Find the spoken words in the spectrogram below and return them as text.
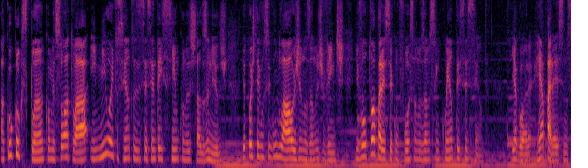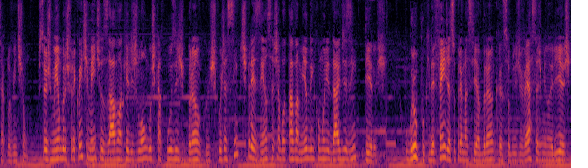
A Ku Klux Klan começou a atuar em 1865 nos Estados Unidos, depois teve um segundo auge nos anos 20 e voltou a aparecer com força nos anos 50 e 60 e agora reaparece no século XXI. seus membros frequentemente usavam aqueles longos capuzes brancos, cuja simples presença já botava medo em comunidades inteiras. O grupo, que defende a supremacia branca sobre diversas minorias,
